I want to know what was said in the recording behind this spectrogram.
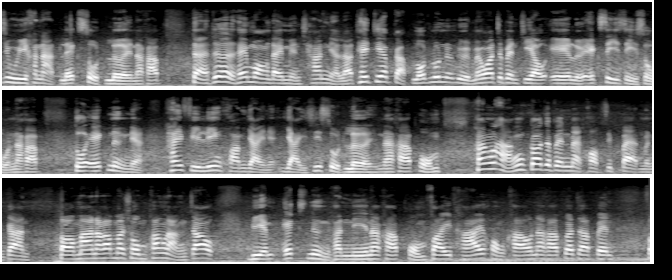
SUV ขนาดเล็กสุดเลยนะครับแต่ถ้าเกิดให้มองดิเมนชันเนี่ยแล้วให้เทียบกับรถรุ่นอื่นๆ ไม่ว่าจะเป็น GLA หรือ XC40 นะครับตัว X1 เนี่ยให้ฟีลลิ่งความใหญ่เนี่ยใหญ่ที่สุดเลยนะครับผมข้างหลังก็จะเป็นแม็กขอบ 18 เหมือนกัน ต่อมานะครับมาชมข้างหลังเจ้า BMX1 คันนี้นะครับผมไฟท้ายของเขานะครับก็จะเป็นไฟ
